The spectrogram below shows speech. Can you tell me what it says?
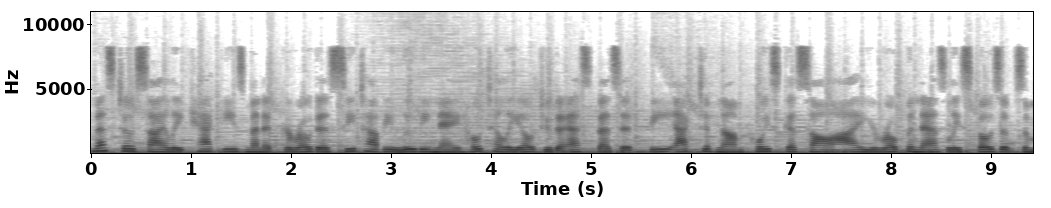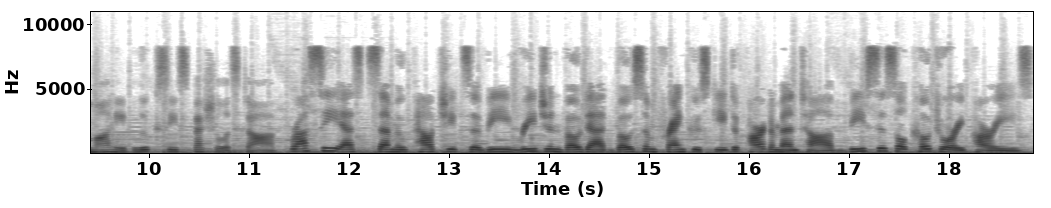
Mesto Sili kak izmenet Garoda Citavi Ludi ne hoteli otuda Esbezit b aktivnam poiska sa i Europa nazli spozib zamani luksi specialistov. Rasi est semu pauchitsa v region vodat vosum francuski departamentov v Sicil Kotori Paris.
